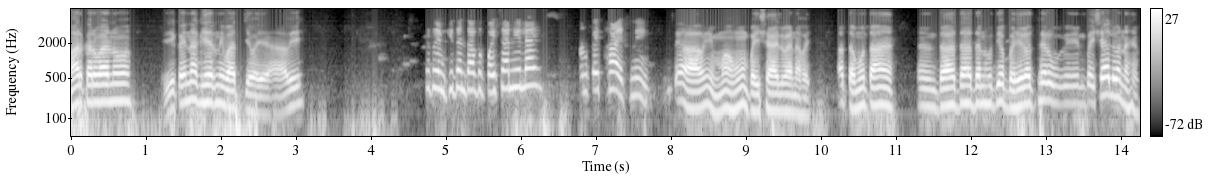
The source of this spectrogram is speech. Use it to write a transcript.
માર કરવાનો. એ કઈ ના ઘેરની વાત કહેવાય આવી તો તું એમ કીધું તાર તું પૈસા નહીં લાય અને કઈ થાય જ નહીં. તે આવી માં હું પૈસા આલવાના હોય? આ તમે તા દહ દહ દન સુધી બહેરો ફેર પૈસા આલવાના એમ?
